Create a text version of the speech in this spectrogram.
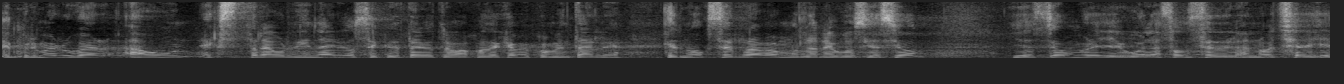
en primer lugar, a un extraordinario secretario de Trabajo. Déjeme comentarle que no cerrábamos la negociación y este hombre llegó a las 11 de la noche ahí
